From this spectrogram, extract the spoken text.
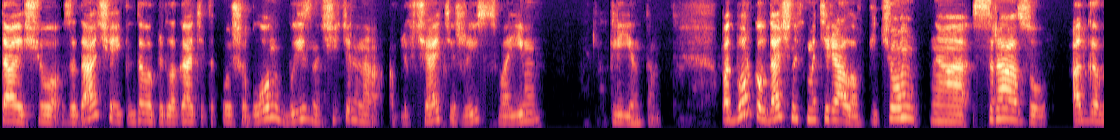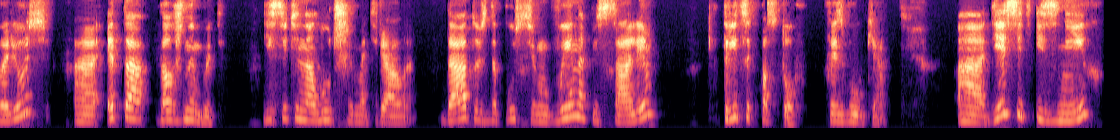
та еще задача, и когда вы предлагаете такой шаблон, вы значительно облегчаете жизнь своим клиентам. Подборка удачных материалов, причем э, сразу оговорюсь, э, это должны быть действительно лучшие материалы, да, то есть, допустим, вы написали 30 постов в Фейсбуке, 10 а, из них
